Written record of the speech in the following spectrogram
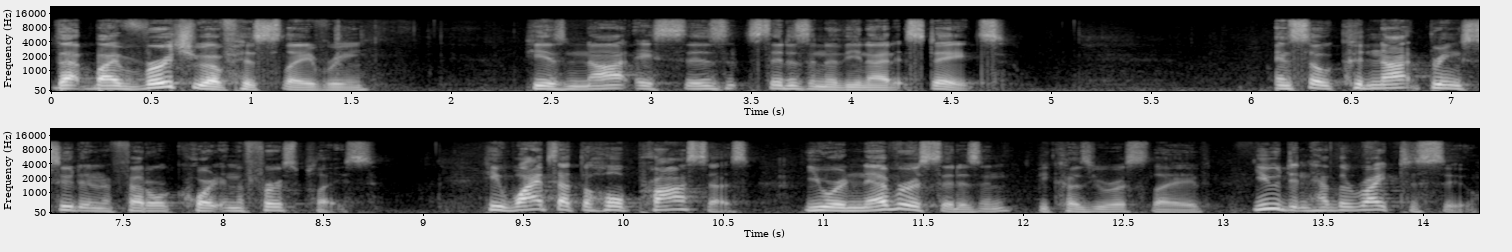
that by virtue of his slavery, he is not a citizen of the United States, and so could not bring suit in a federal court in the first place. He wipes out the whole process. You were never a citizen because you were a slave. You didn't have the right to sue.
